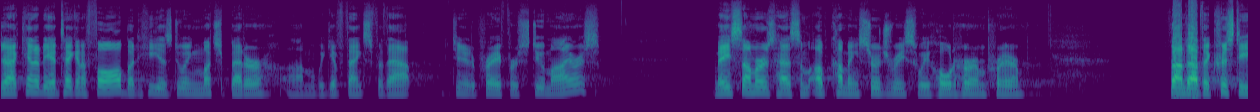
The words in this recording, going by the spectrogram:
Jack Kennedy had taken a fall, but he is doing much better. Um, we give thanks for that. Continue to pray for Stu Myers. May Summers has some upcoming surgery, so we hold her in prayer. Found out that Christy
